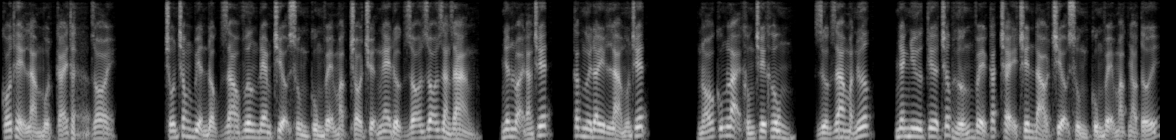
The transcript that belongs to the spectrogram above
có thể làm một cái thật roi. Trốn trong biển độc dao vương đem triệu sùng cùng vệ mặc trò chuyện nghe được rõ rõ ràng ràng, nhân loại đáng chết, các ngươi đây là muốn chết. Nó cũng lại không chế không, dược ra mặt nước, nhanh như tia chớp hướng về cắt chạy trên đảo triệu sùng cùng vệ mặc nào tới.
